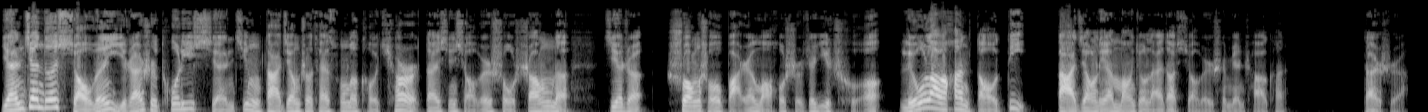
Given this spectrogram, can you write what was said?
眼见得小文已然是脱离险境，大江这才松了口气儿，担心小文受伤呢。接着。双手把人往后使劲一扯，流浪汉倒地，大江连忙就来到小文身边查看。但是啊，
